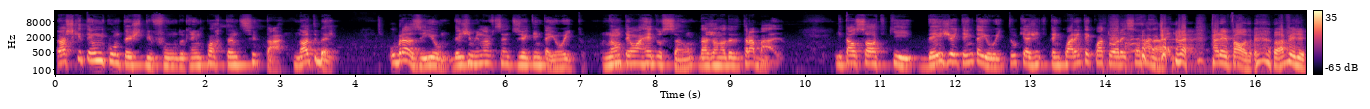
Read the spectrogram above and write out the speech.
Eu acho que tem um contexto de fundo que é importante citar. Note bem, o Brasil, desde 1988, não tem uma redução da jornada de trabalho. E tal sorte que, desde 88, que a gente tem 44 horas semanais. Peraí, pausa. Rapidinho.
